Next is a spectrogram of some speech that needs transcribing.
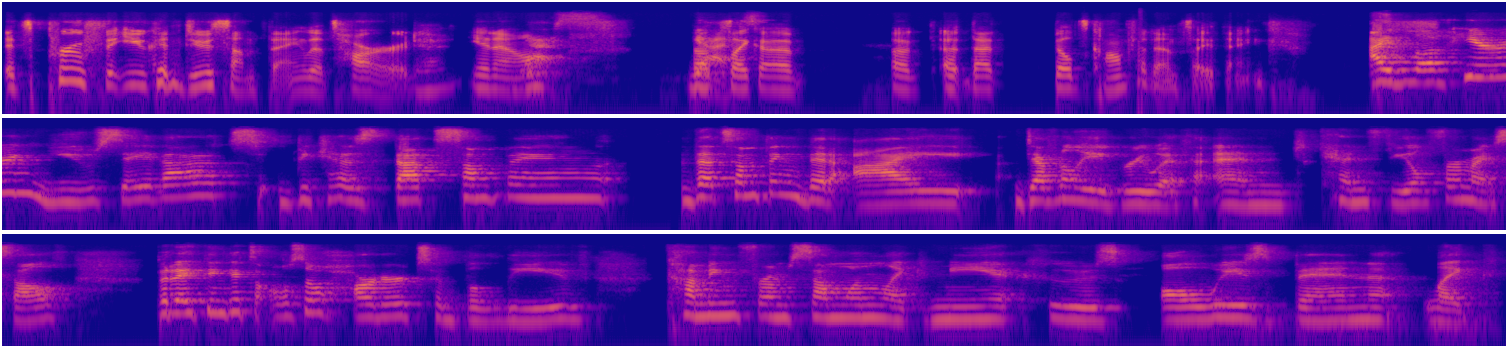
it's proof that you can do something that's hard, you know? Yes. That's yes. like a, a, a that builds confidence, I think. I love hearing you say that because that's something that's something that I definitely agree with and can feel for myself. But I think it's also harder to believe coming from someone like me who's always been like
